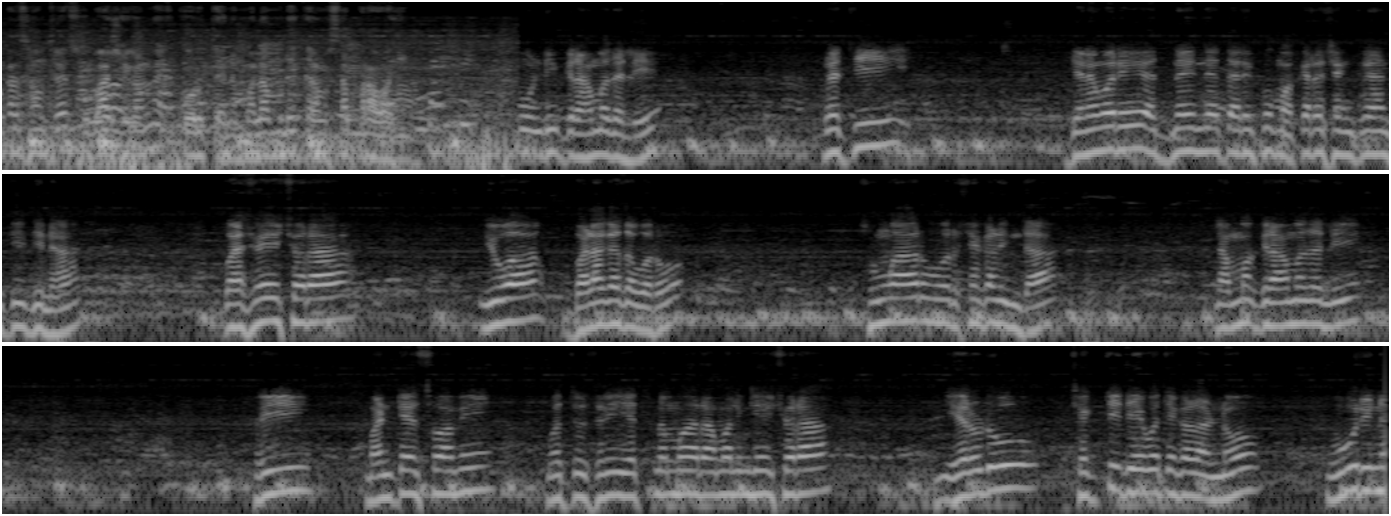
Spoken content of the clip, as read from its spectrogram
ಮಕರ ಸಂಕ್ರಾಂತಿ ಶುಭಾಶಯಗಳನ್ನು ಕೋರುತ್ತೇನೆ. ಮಲಮುಡಿ ಗ್ರಾಮ ಪರವಾಗಿ. ಮುಂಡಿ ಗ್ರಾಮದಲ್ಲಿ ಪ್ರತಿ ಜನವರಿ ಹದಿನೈದನೇ ತಾರೀಕು ಮಕರ ಸಂಕ್ರಾಂತಿ ದಿನ. ಬಸವೇಶ್ವರ ಯುವ ಬಳಗದವರು ಸುಮಾರು ವರ್ಷಗಳಿಂದ ನಮ್ಮ ಗ್ರಾಮದಲ್ಲಿ ಶ್ರೀ ಮಂಟೇಸ್ವಾಮಿ ಮತ್ತು ಶ್ರೀ ಯತ್ನಮ್ಮ ರಾಮಲಿಂಗೇಶ್ವರ ಎರಡೂ ಶಕ್ತಿ ದೇವತೆಗಳನ್ನು ಊರಿನ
